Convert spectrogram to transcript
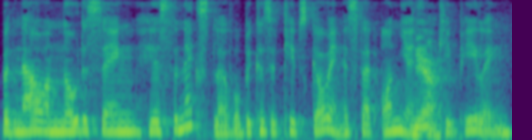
but now I'm noticing here's the next level because it keeps going. It's that onion yeah. you keep peeling.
